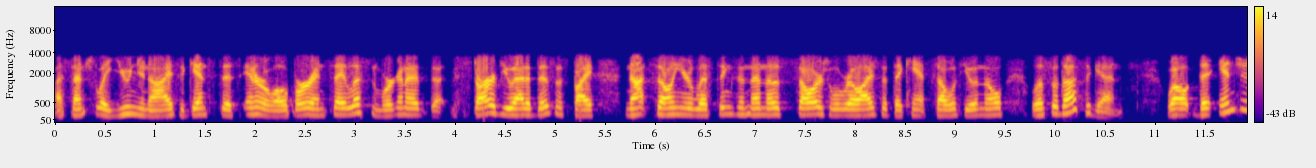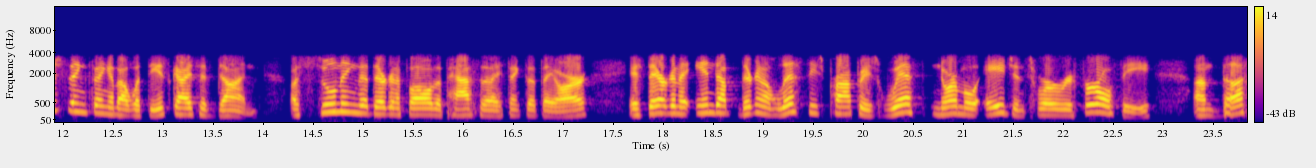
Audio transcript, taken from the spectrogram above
essentially unionize against this interloper and say, listen, we're going to uh, starve you out of business by not selling your listings. And then those sellers will realize that they can't sell with you and they'll list with us again. Well, the interesting thing about what these guys have done, assuming that they're going to follow the path that I think that they are, is they're going to end up they're going to list these properties with normal agents for a referral fee. Um, thus,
